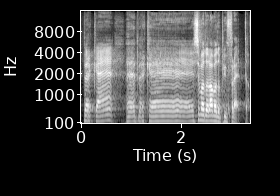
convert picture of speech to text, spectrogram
perché, eh, perché se vado là vado più in fretta.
